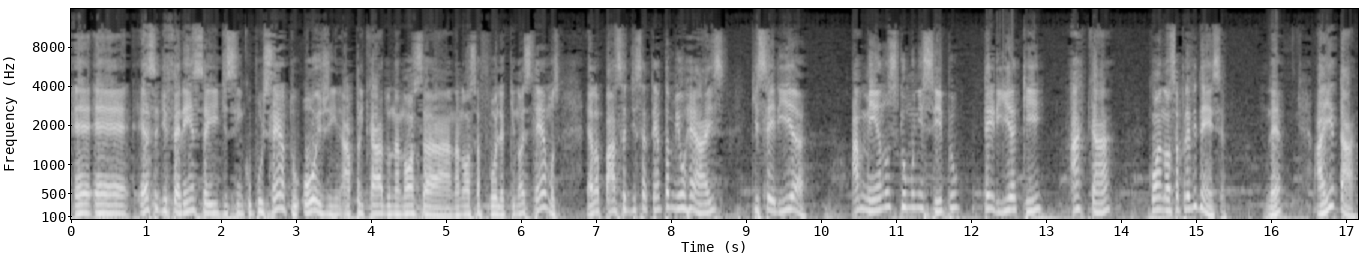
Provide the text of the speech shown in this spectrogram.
é, é, essa diferença aí de 5%, hoje, aplicado na nossa, na nossa folha que nós temos, ela passa de 70 mil reais, que seria a menos que o município teria que arcar com a nossa previdência, né? Aí tá.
